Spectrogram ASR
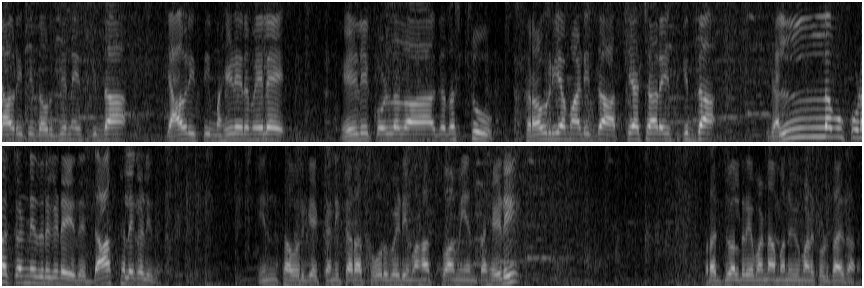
ಯಾವ ರೀತಿ ದೌರ್ಜನ್ಯ ಎಸಗಿದ್ದ ಯಾವ ರೀತಿ ಮಹಿಳೆಯರ ಮೇಲೆ ಹೇಳಿಕೊಳ್ಳಲಾಗದಷ್ಟು ಕ್ರೌರ್ಯ ಮಾಡಿದ್ದ, ಅತ್ಯಾಚಾರ ಎಸಗಿದ್ದ, ಇವೆಲ್ಲವೂ ಕೂಡ ಕಣ್ಣೆದುರುಗಡೆ ಇದೆ. ದಾಖಲೆಗಳಿದೆ. ಇಂಥವ್ರಿಗೆ ಕನಿಕರ ತೋರಬೇಡಿ ಮಹಾಸ್ವಾಮಿ ಅಂತ ಹೇಳಿ ಪ್ರಜ್ವಲ್ ರೇವಣ್ಣ ಮನವಿ ಮಾಡಿಕೊಡ್ತಾ ಇದ್ದಾರೆ.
